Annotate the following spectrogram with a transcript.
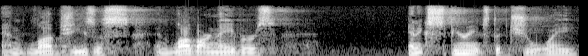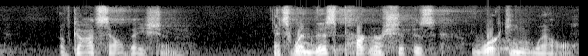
and love Jesus and love our neighbors and experience the joy of God's salvation. It's when this partnership is working well.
